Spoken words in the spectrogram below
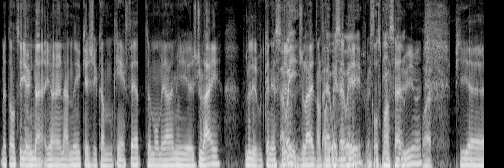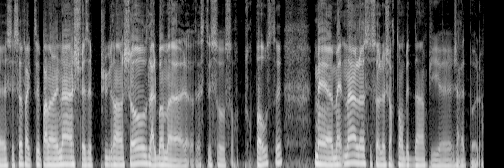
Mettons, il y, a une a- il y a une année que j'ai comme rien fait. Mon meilleur ami, July, vous le, connaissez, Ben oui. July, dans le Ben fond, oui, ben oui. On se pensait à lui. ouais. Puis euh, c'est ça, fait que pendant un an, je faisais plus grand chose. L'album a resté sur, sur, sur pause. Mais euh, maintenant, là, c'est ça, là, je suis retombé dedans, puis euh, j'arrête pas, là.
